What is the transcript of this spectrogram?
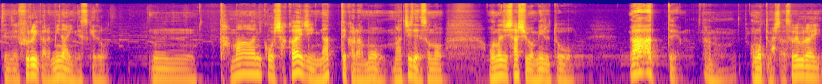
全然古いから見ないんですけどうんたまにこう社会人になってからも街でその同じ車種を見るとああってあの思ってました。それぐらい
